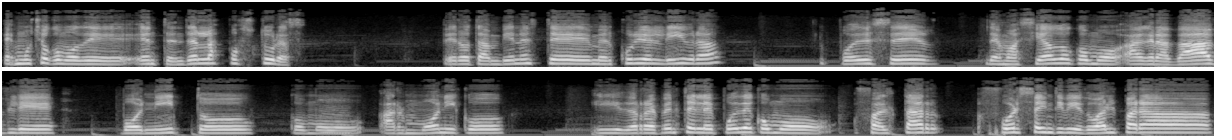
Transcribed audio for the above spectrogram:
es mucho como de entender las posturas. Pero también este Mercurio en Libra puede ser demasiado como agradable, bonito, como mm. armónico y de repente le puede como faltar fuerza individual para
